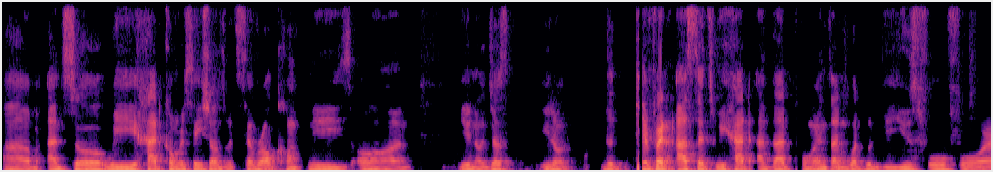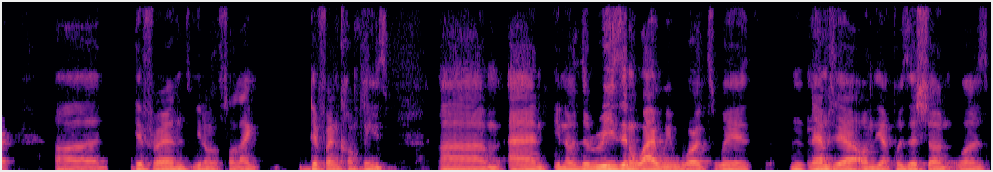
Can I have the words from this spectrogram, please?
Um, and so we had conversations with several companies on, you know, just, you know, the different assets we had at that point and what would be useful for uh, different, you know, for like different companies. Um, and, you know, the reason why we worked with Nemzia on the acquisition was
